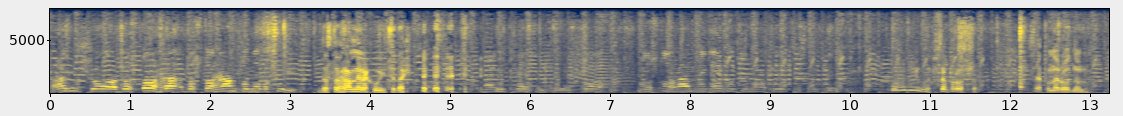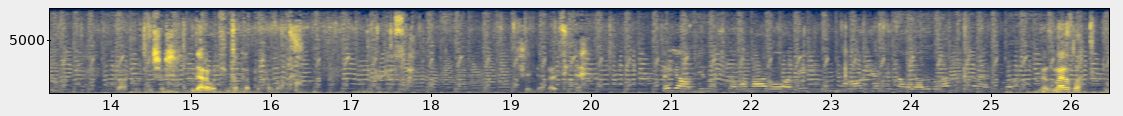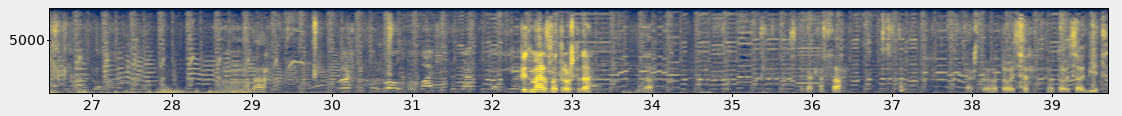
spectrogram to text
Кажуть, що до 100, гра... до 100 грам то не рахують. До 100 грам не рахується, так? Навіть пишеться, якщо до 100 грам випив, то не рахується скупи. Зрозуміло, Все просто. Все по-народному. Так, ну що ж, дерево цвіте треба показати. Така краса. Ще й дерево цвіте. Це ябліночка, вона родить, ну мороз я не знаю, але вона не знає. Не змерзла? Ну так. Да. Трошки пожовкло, бачите, де туди є. Підмерзла трошки, так? Да? Да. Ось така краса. Так що готується, готується обід.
